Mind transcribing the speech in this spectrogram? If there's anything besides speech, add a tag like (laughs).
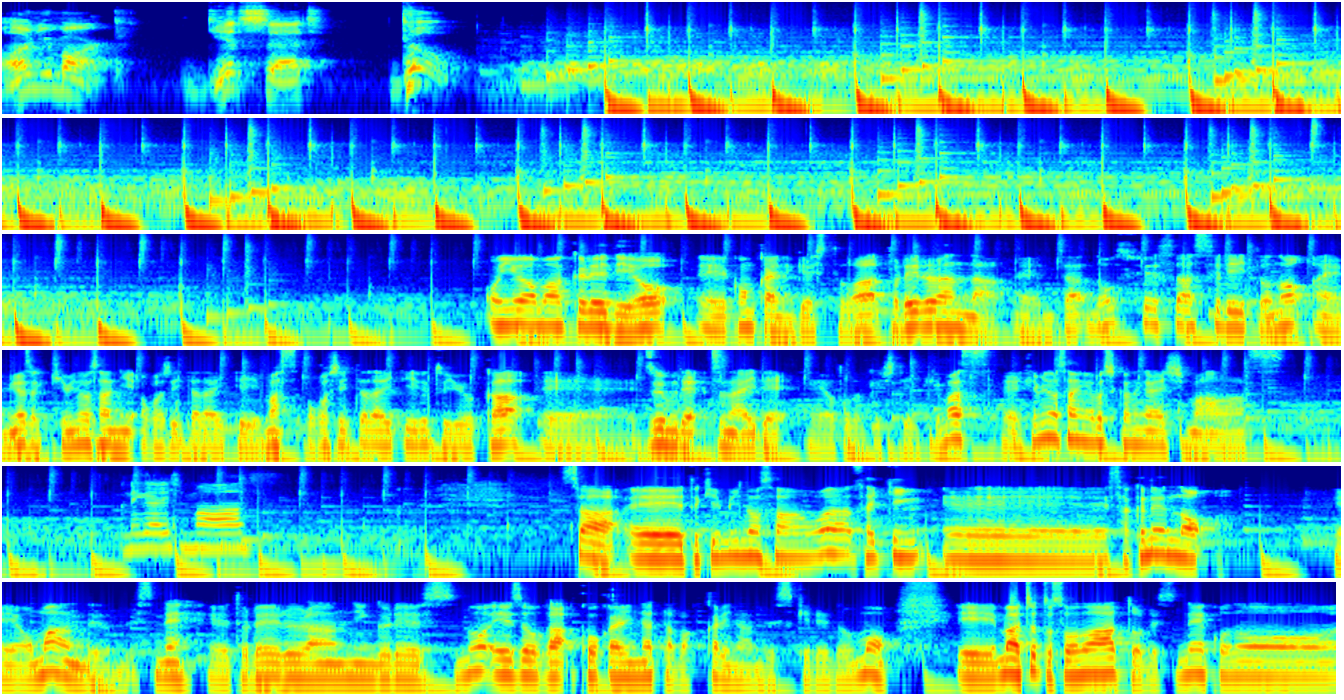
On your mark, get set, go! onyourmark Radio、えー今回のゲストはトレイルランナー、えーザ・ノースフェイスアスリートの、えー宮﨑喜美乃さんにお越しいただいています。お越しいただいているというか、えー、ズームでつないで、えーお届けしていきます。えー、喜美乃さんよろしくお願いします。お願いします。さあ、えーと、君乃さんは最近、えー昨年の、えーオマーンでのですね、えトレイルランニングレースの映像が公開になったばっかりなんですけれども、えーまあちょっとその後ですね、こ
